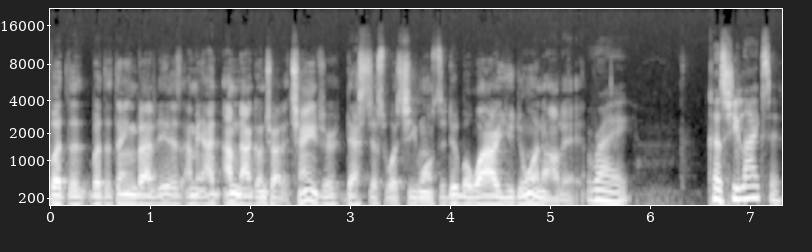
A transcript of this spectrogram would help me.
but the but the thing about it is, I mean, I, I'm not going to try to change her. That's just what she wants to do. But why are you doing all that? Right. Because she likes it.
